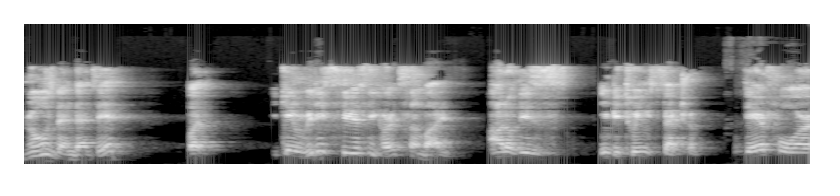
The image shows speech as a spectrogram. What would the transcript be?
bruised and that's it. But it can really seriously hurt somebody out of this in between spectrum. Therefore,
